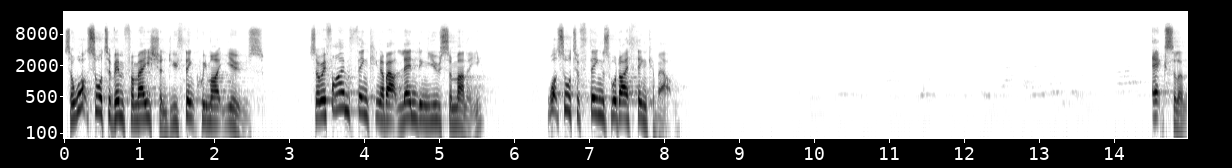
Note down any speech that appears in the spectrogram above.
So, what sort of information do you think we might use? So, if I'm thinking about lending you some money, what sort of things would I think about? Excellent.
